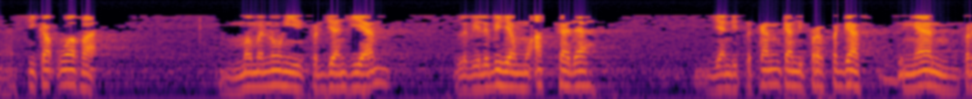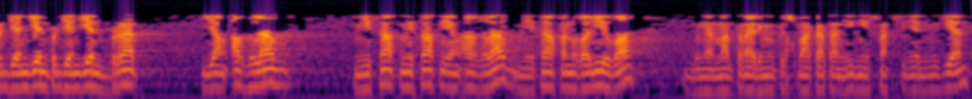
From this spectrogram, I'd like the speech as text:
Nah, sikap wafa memenuhi perjanjian lebih-lebih yang muakkadah yang ditekankan dipertegas dengan perjanjian-perjanjian berat yang aghlab misak-misak yang aghlab misakan ghalidha dengan materai dengan kesepakatan ini saksinya demikian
